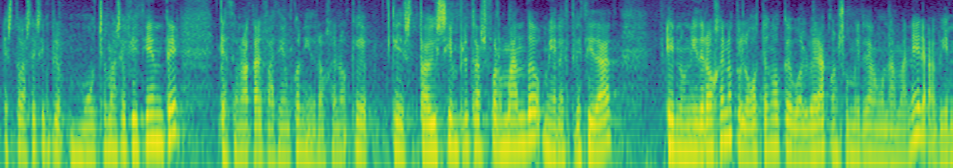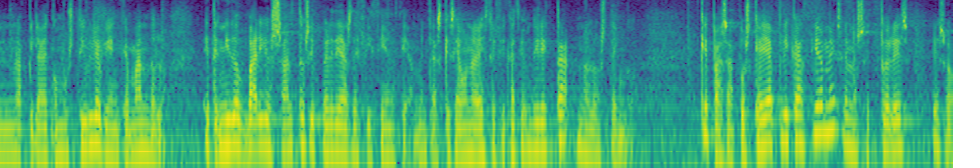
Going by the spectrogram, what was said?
esto va a ser siempre mucho más eficiente que hacer una calefacción con hidrógeno, que, estoy siempre transformando mi electricidad en un hidrógeno que luego tengo que volver a consumir de alguna manera, bien en una pila de combustible, bien quemándolo. He tenido varios saltos y pérdidas de eficiencia, mientras que hago una electrificación directa no los tengo. ¿Qué pasa? Pues que hay aplicaciones en los sectores eso,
